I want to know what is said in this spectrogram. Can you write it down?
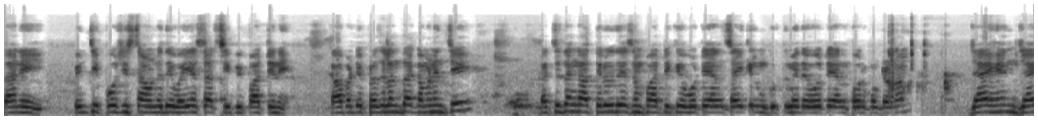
దాన్ని పెంచి పోషిస్తూ ఉండేది వైఎస్ఆర్సీపీ పార్టీని. కాబట్టి ప్రజలంతా గమనించి ఖచ్చితంగా తెలుగుదేశం పార్టీకి ఓటేయాలని సైకిల్ గుర్తు మీద ఓటేయాలని కోరుకుంటున్నాం. జై హింద్ జై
